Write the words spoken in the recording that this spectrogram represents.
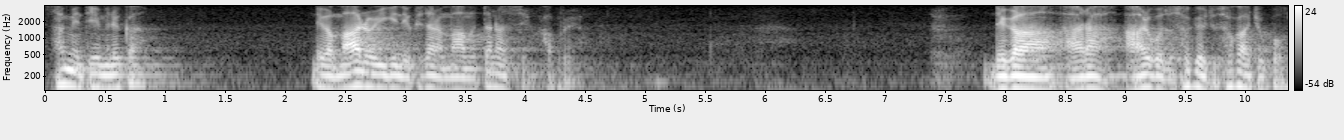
3년 되면일까? 내가 말을 이기는데 그 사람 마음을 떠났어요. 가버려요. 내가 알아. 알고도 속여주, 속아주고,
